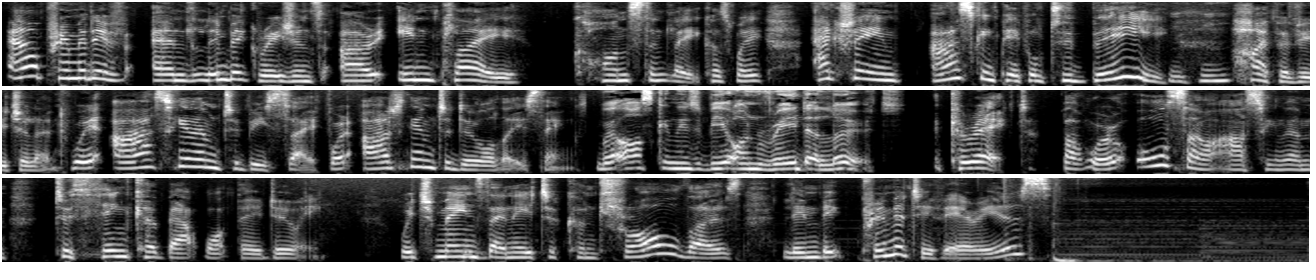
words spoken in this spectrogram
Our primitive and limbic regions are in play constantly because we're actually asking people to be mm-hmm. hyper vigilant. We're asking them to be safe. We're asking them to do all these things. We're asking them to be on red alert. Correct. But we're also asking them to think about what they're doing, which means they need to control those limbic primitive areas.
